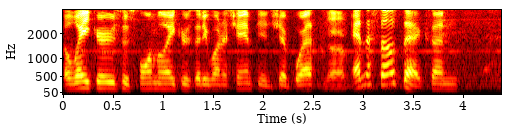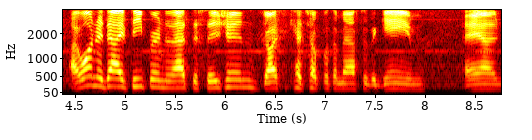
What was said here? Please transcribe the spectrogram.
the Lakers, his former Lakers that he won a championship with Yeah. and the Celtics. And I want to dive deeper into that decision. Got to catch up with him after the game, and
